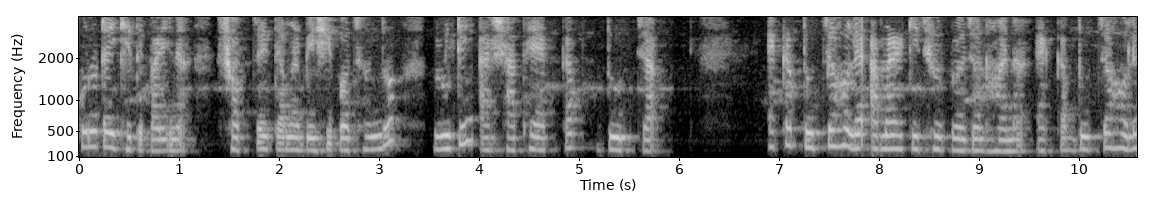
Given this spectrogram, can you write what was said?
কোনোটাই খেতে পারি না। সবচাইতে আমার বেশি পছন্দ রুটি আর সাথে এক কাপ দুধ চা। এক কাপ দুধ চা হলে আমার আর কিছুর প্রয়োজন হয় না। এক কাপ দুধ চা হলে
